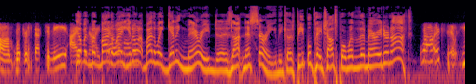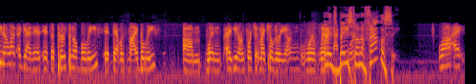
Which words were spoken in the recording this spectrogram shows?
Um, with respect to me, I yeah, but but by the way, you don't. By the way, getting married uh, is not necessary because people pay child support whether they're married or not. Well, it's you know what? Again, it, it's a personal belief. It, that was my belief. Um, when uh, you know, unfortunately, my children were young. When, when But I based divorced. on a fallacy. Well, I,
